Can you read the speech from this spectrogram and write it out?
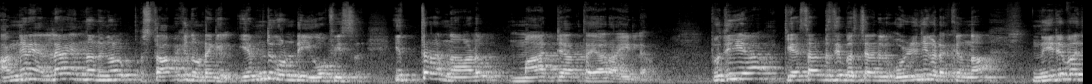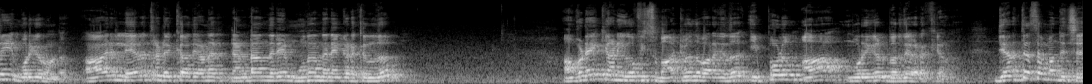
അങ്ങനെയല്ല എന്ന് നിങ്ങൾ സ്ഥാപിക്കുന്നുണ്ടെങ്കിൽ എന്തുകൊണ്ട് ഈ ഓഫീസ് ഇത്ര നാളും മാറ്റാൻ തയ്യാറായില്ല? പുതിയ K S R T C bus സ്റ്റാൻഡിൽ ഒഴിഞ്ഞു കിടക്കുന്ന നിരവധി മുറികളുണ്ട്. ആരും ലേലത്തിലെടുക്കാതെയാണ് രണ്ടാം നിലയും മൂന്നാം നിലയും കിടക്കുന്നത്. അവിടേക്കാണ് ഈ ഓഫീസ് മാറ്റുമെന്ന് പറഞ്ഞത്. ഇപ്പോഴും ആ മുറികൾ വെറുതെ കിടക്കുകയാണ്. ജനത്തെ സംബന്ധിച്ച്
